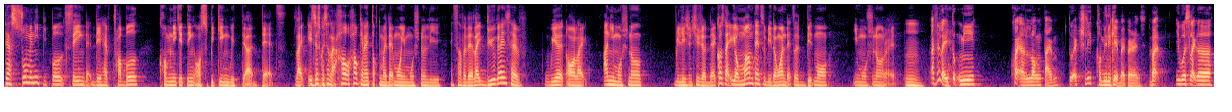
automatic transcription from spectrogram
There are so many people saying that they have trouble communicating or speaking with their dads. Like, it's just question like how how can I talk to my dad more emotionally and stuff like that. Like, do you guys have weird or like unemotional relationships with your dad? Because like your mom tends to be the one that's a bit more emotional, right? Mm. I feel like it took me quite a long time to actually communicate with my parents. But it was like a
